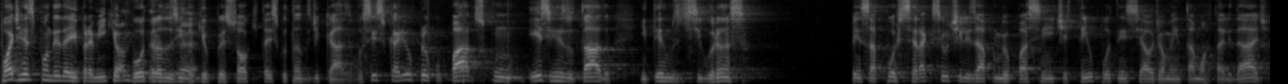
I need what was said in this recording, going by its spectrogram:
pode responder daí para mim que eu vou traduzindo é. aqui para o pessoal que está escutando de casa. Vocês ficariam preocupados com esse resultado em termos de segurança? Pensar, poxa, será que se eu utilizar para o meu paciente tem o potencial de aumentar a mortalidade?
